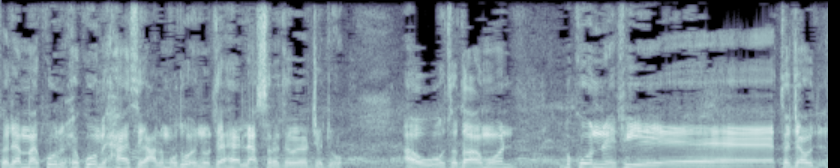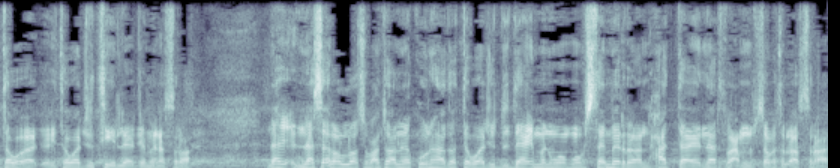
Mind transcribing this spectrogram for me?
فلما يكون الحكومة حاثه على الموضوع إنه الاسرى يتواجدوا أو تضامن بكون في آه، تواجد كثير لجميع الاسرى نسأل الله سبحانه وتعالى أن يكون هذا التواجد دائما ومستمرا حتى نرفع من مستوى الاسرى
